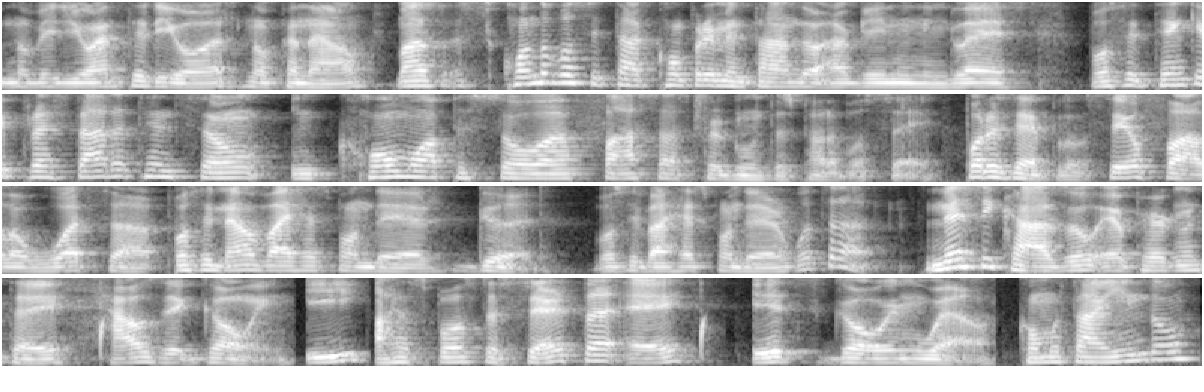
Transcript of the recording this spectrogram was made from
no vídeo anterior no canal, mas quando você está cumprimentando alguém em inglês, você tem que prestar atenção em como a pessoa faça as perguntas para você. Por exemplo, se eu falo what's up, você não vai responder good. Você vai responder what's up. Nesse caso, eu perguntei how's it going? E a resposta certa é it's going well. Como tá indo?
